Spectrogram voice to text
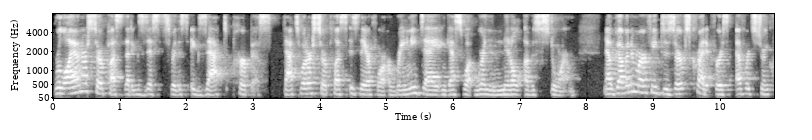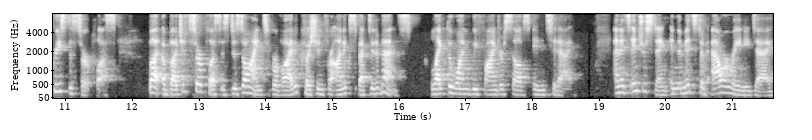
rely on our surplus that exists for this exact purpose. That's what our surplus is there for a rainy day. And guess what? We're in the middle of a storm. Now, Governor Murphy deserves credit for his efforts to increase the surplus, but a budget surplus is designed to provide a cushion for unexpected events, like the one we find ourselves in today. And it's interesting, in the midst of our rainy day,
